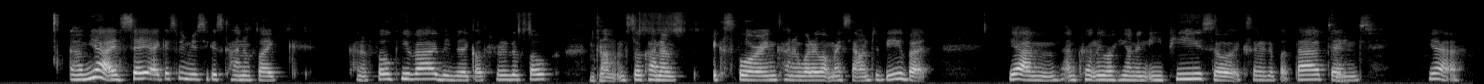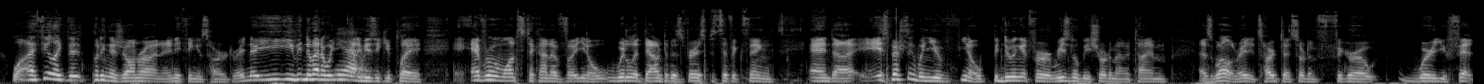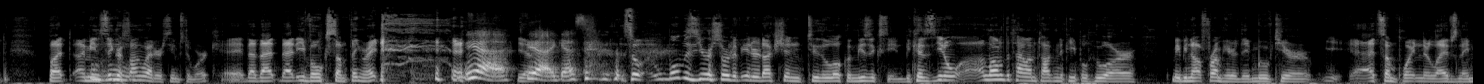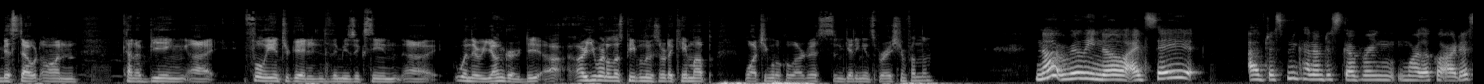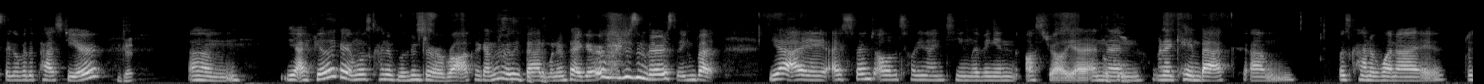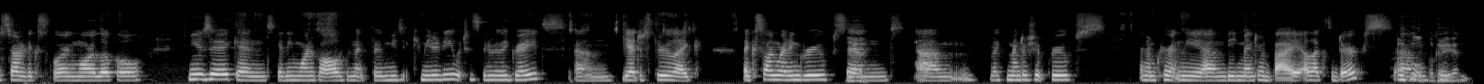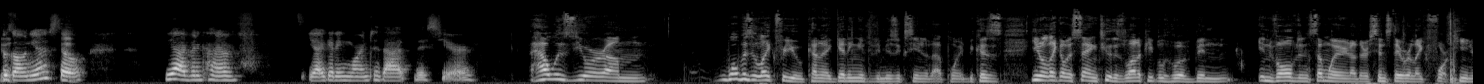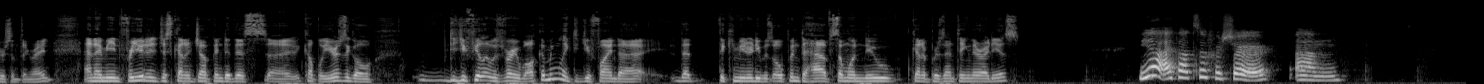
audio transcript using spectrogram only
um, yeah, I'd say I guess my music is kind of like kind of folky vibe, maybe like alternative folk. Okay. Um, I'm still kind of exploring kind of what I want my sound to be, but yeah, I'm I'm currently working on an EP, so excited about that. Cool. And yeah, Well, I feel like that putting a genre on anything is hard, right? No, even no matter what Yeah. kind of music you play, everyone wants to kind of uh, you know whittle it down to this very specific thing, and uh, especially when you've you know been doing it for a reasonably short amount of time as well, right? It's hard to sort of figure out where you fit. But I mean, singer songwriter seems to work. Uh, That that that evokes something, right? yeah, Yeah. yeah, I guess. so what was your sort of introduction to the local music scene because you know a lot of the time i'm talking to people who are maybe not from here they moved here at some point in their lives and they missed out on kind of being uh, fully integrated into the music scene uh, when they were younger Do, uh, are you one of those people who sort of came up watching local artists and getting inspiration from them Not really, no. I'd say I've just been kind of discovering more local artists like over the past year. okay Um, yeah, I feel like I almost kind of lived under a rock. Like I'm a really bad Winnipegger, which is embarrassing. But yeah, I, I spent all of 2019 living in Australia, and Oh, then cool. when I came back, um, was kind of when I just started exploring more local music and getting more involved in like the music community, which has been really great. Um, yeah, just through like like songwriting groups Yeah. and um, like mentorship groups. And I'm currently um, being mentored by Alexa Dirks, Oh, cool. um, Okay, yeah, yeah. Begonia. So yeah, I've been kind of yeah getting more into that this year. how was your um what was it like for you kind of getting into the music scene at that point because you know like i was saying too there's a lot of people who have been involved in some way or another since they were like 14 or something right and i mean for you to just kind of jump into this uh, a couple years ago did you feel it was very welcoming like did you find uh, that the community was open to have someone new kind of presenting their ideas Yeah, I thought so for sure. Um,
